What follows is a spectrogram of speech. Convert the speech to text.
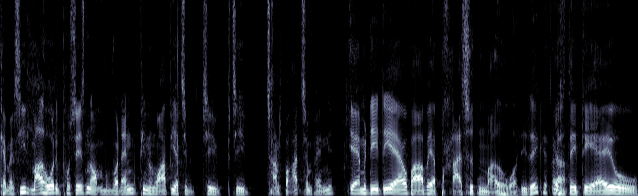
kan man sige meget hurtigt processen om, hvordan Pinot Noir bliver til, til, til transparent champagne? Ja, men det, det er jo bare ved at presse den meget hurtigt, ikke? Ja. Altså, det, det er jo...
